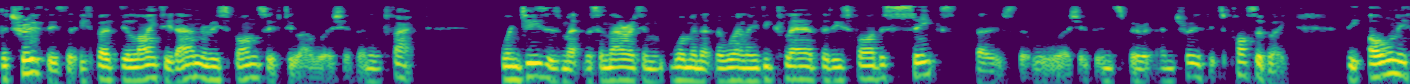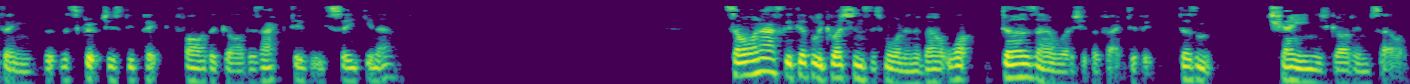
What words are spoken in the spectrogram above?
The truth is that he's both delighted and responsive to our worship. And in fact, when Jesus met the Samaritan woman at the well, he declared that his Father seeks those that will worship in spirit and truth. It's possibly the only thing that the scriptures depict Father God as actively seeking out. So I want to ask a couple of questions this morning about what does our worship affect if it doesn't change God himself?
